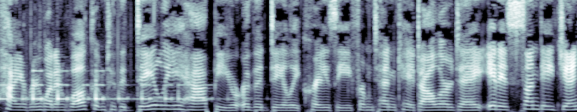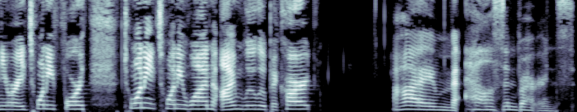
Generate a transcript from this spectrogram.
Hi, everyone, and welcome to the Daily Happy or the Daily Crazy from 10K Dollar Day. It is Sunday, January 24th, 2021. I'm Lulu Picart. I'm Allison Burns.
